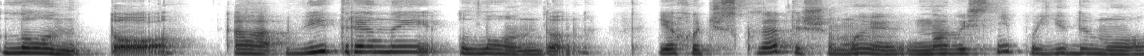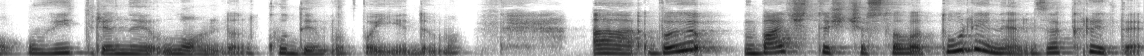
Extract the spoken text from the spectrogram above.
лонто. Вітряний Лондон. Я хочу сказати, що ми навесні поїдемо у вітряний Лондон. Куди ми поїдемо? А ви бачите, що слово тулінен закрите,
